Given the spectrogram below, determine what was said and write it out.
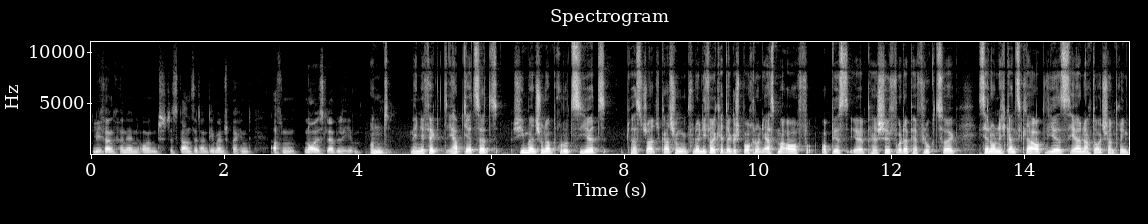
liefern können und das Ganze dann dementsprechend auf ein neues Level heben. Und im Endeffekt, ihr habt jetzt das Schienbein schon produziert, Du hast gerade schon von der Lieferkette gesprochen und erstmal auch, ob wir es äh, per Schiff oder per Flugzeug, ist ja noch nicht ganz klar, ob wir es her nach Deutschland bringt.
